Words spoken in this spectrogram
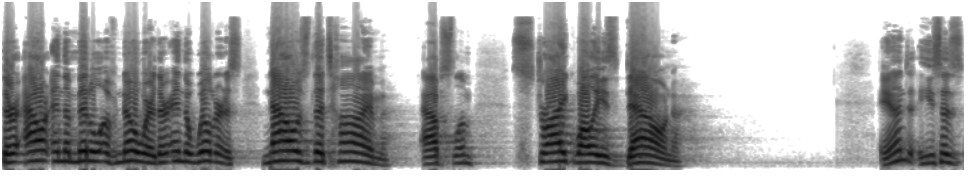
They're out in the middle of nowhere. They're in the wilderness. Now's the time, Absalom. Strike while he's down. And he says,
